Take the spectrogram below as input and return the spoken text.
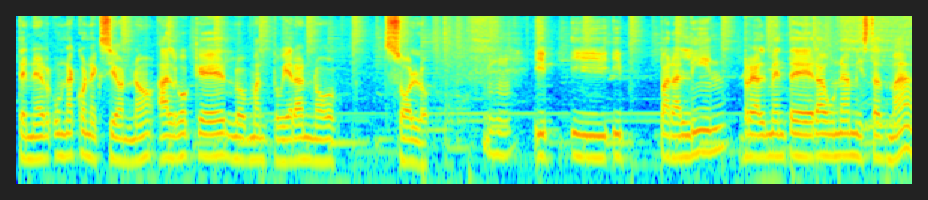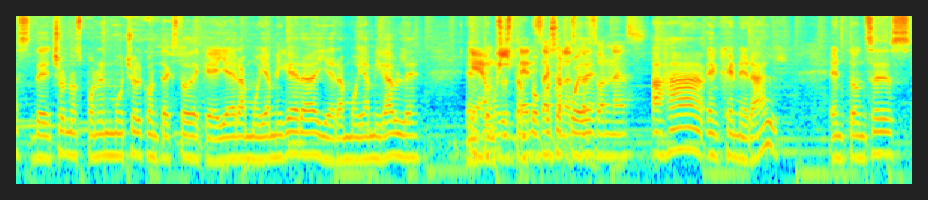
tener una conexión, ¿no? Algo que lo mantuviera no solo. Ujú. Y, y, y para Lynn realmente era una amistad más. De hecho, nos ponen mucho el contexto de que ella era muy amiguera y era muy amigable. Que era muy Entonces tampoco con se las puede. personas. Ajá, en general. Entonces,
